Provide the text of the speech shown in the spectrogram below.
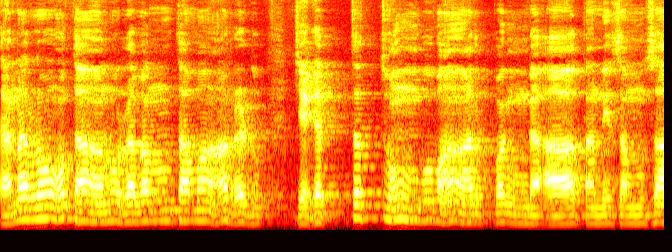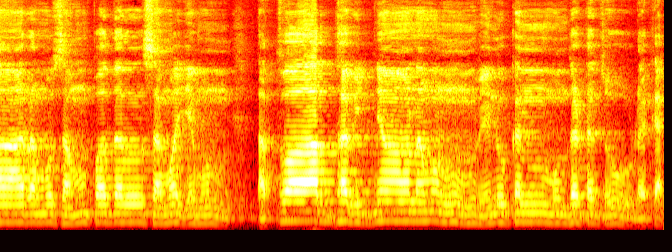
తనలో తాను రవంత మారడు జగత్తత్వంబు మార్పంగ ఆతని సంసారము సంపదల్ సమయమున్ తత్వార్థ విజ్ఞానమున్ వెనుకన్ ముందట చూడక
